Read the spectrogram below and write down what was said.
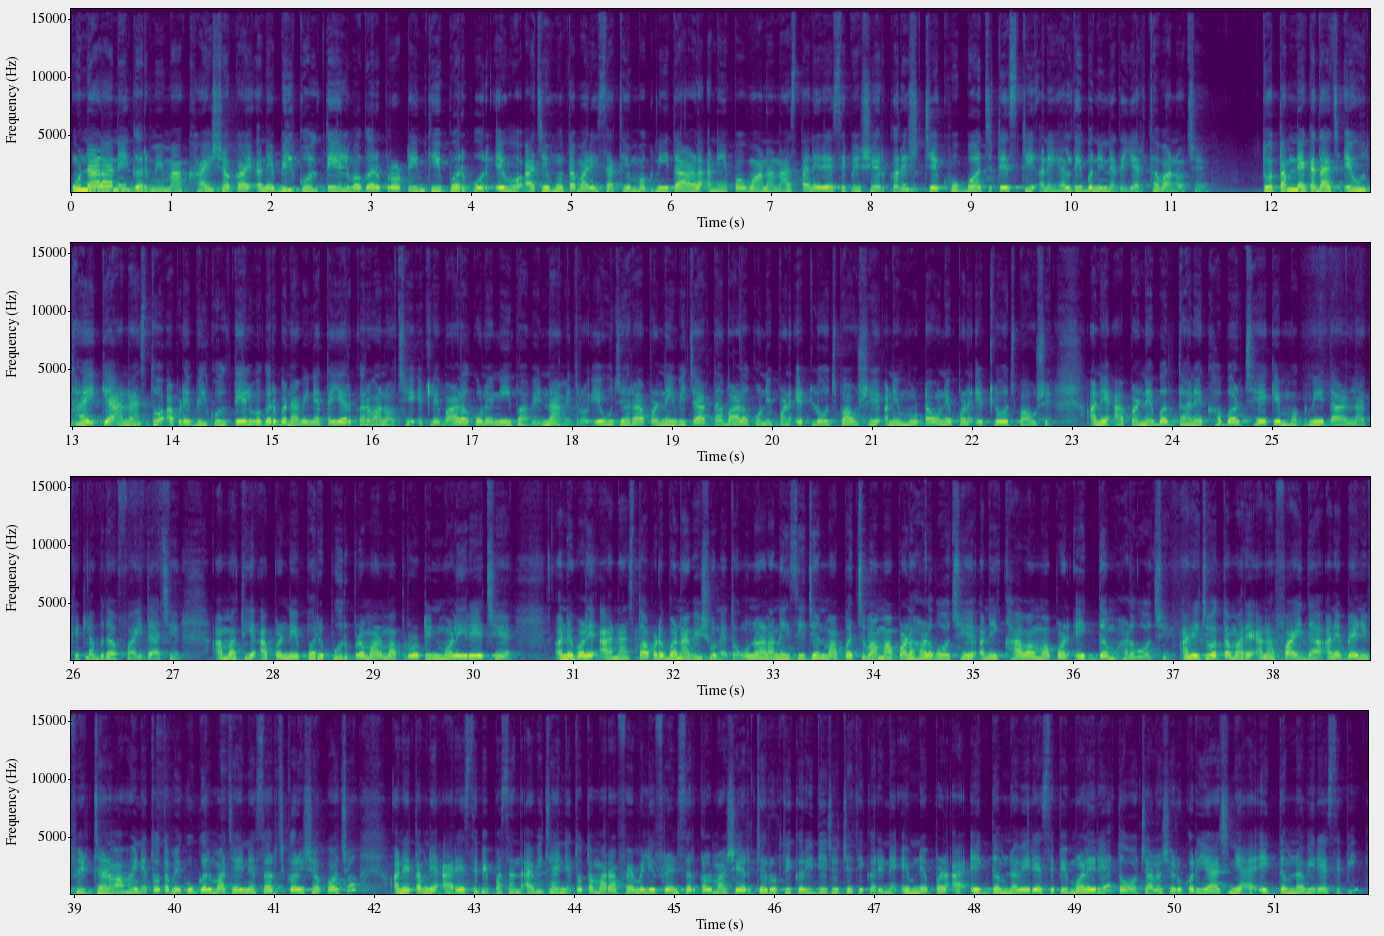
ઉનાળાની ગરમીમાં ખાઈ શકાય અને બિલકુલ તેલ વગર પ્રોટીનથી ભરપૂર એવો આજે હું તમારી સાથે મગની દાળ અને પૌવાના નાસ્તાની રેસીપી શેર કરીશ, જે ખૂબ જ ટેસ્ટી અને હેલ્ધી બનીને તૈયાર થવાનો છે. તો તમને કદાચ એવું થાય કે આ નાસ્તો આપણે બિલકુલ તેલ વગર બનાવીને તૈયાર કરવાનો છે એટલે બાળકોને નહીં ભાવે. ના મિત્રો, એવું જરા પણ નહીં વિચારતા. બાળકોને પણ એટલો જ ભાવશે અને મોટાઓને પણ એટલો જ ભાવશે. અને આપણને બધાને ખબર છે કે મગની દાળના કેટલા બધા ફાયદા છે. આમાંથી આપણને ભરપૂર પ્રમાણમાં પ્રોટીન મળી રહે છે. અને વળી આ નાસ્તો આપણે બનાવીશું ને તો ઉનાળાની સિઝનમાં પચવામાં પણ હળવો છે અને ખાવામાં પણ એકદમ હળવો છે. અને જો તમારે આના ફાયદા અને બેનિફિટ જાણવા હોય ને તો તમે ગૂગલમાં જઈને સર્ચ કરી શકો છો. અને તમને આ રેસીપી પસંદ આવી જાય ને, તો તમારા ફેમિલી ફ્રેન્ડ સર્કલમાં શેર જરૂરથી કરી દેજો, જેથી કરીને એમને પણ આ એકદમ નવી રેસીપી મળી રહે. તો ચાલો શરૂ કરીએ આજની આ એકદમ નવી રેસીપી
